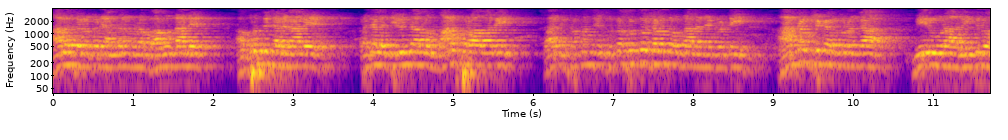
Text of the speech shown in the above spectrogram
ఆలోచనతోటి అందరం కూడా బాగుండాలి అభివృద్ధి జరగాలి ప్రజల జీవితాల్లో మార్పు రావాలి వారికి సంబంధించి సుఖ సంతోషాలతో ఉండాలనేటువంటి ఆకాంక్షకు అనుగుణంగా మీరు కూడా ఆ రీతిలో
